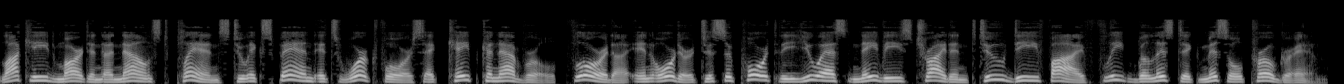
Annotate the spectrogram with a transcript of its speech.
Lockheed Martin announced plans to expand its workforce at Cape Canaveral, Florida in order to support the U.S. Navy's Trident II-D5 Fleet Ballistic Missile Program.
